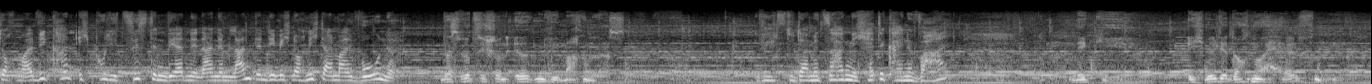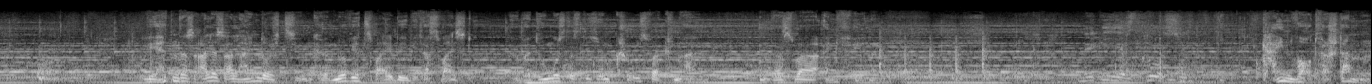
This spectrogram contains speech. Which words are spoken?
doch mal, wie kann ich Polizistin werden in einem Land, in dem ich noch nicht einmal wohne? Das wird sich schon irgendwie machen lassen. Willst du damit sagen, ich hätte keine Wahl? Niki, ich will dir doch nur helfen. Wir hätten das alles allein durchziehen können. Nur wir zwei, Baby, das weißt du. Aber du musstest dich in Cruz verknallen. Und das war ein Fehler. Kein Wort verstanden.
